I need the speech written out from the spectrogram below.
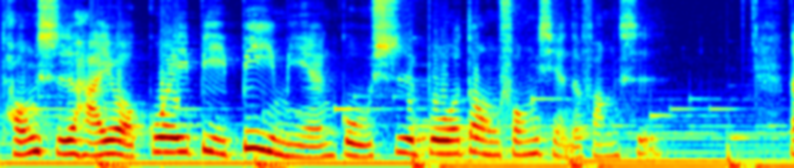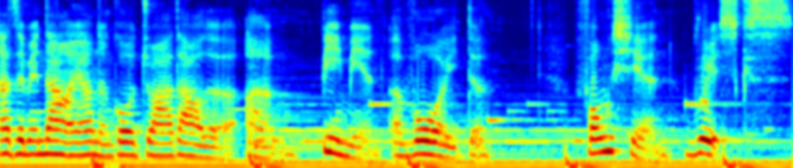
同时还有规避避免股市波动风险的方式。那这边当然要能够抓到的，嗯，避免 avoid 风险 risks，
